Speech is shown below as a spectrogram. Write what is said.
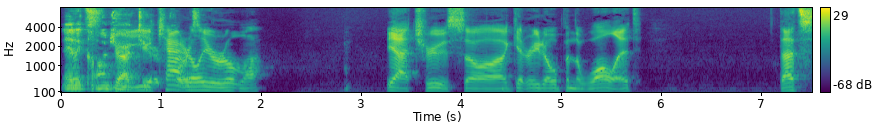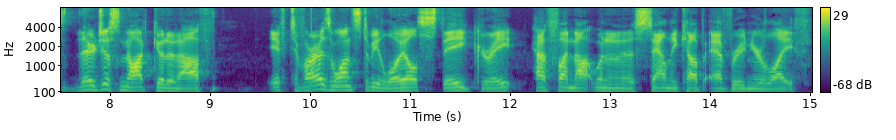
And a contract you, you can't really rule up. Yeah, true. So uh, get ready to open the wallet. That's they're just not good enough. If Tavares wants to be loyal, stay great. Have fun not winning a Stanley Cup ever in your life.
